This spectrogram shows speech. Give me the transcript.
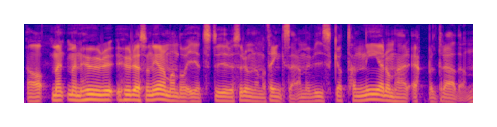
Ja, men, men hur, hur resonerar man då i ett styrelserum när man tänker så här, men vi ska ta ner de här äppelträden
